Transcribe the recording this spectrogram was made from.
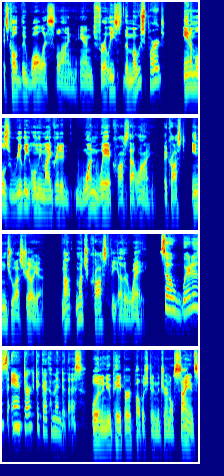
It's called the Wallace Line. And for at least the most part, animals really only migrated one way across that line. They crossed into Australia, not much crossed the other way. So, where does Antarctica come into this? Well, in a new paper published in the journal Science,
